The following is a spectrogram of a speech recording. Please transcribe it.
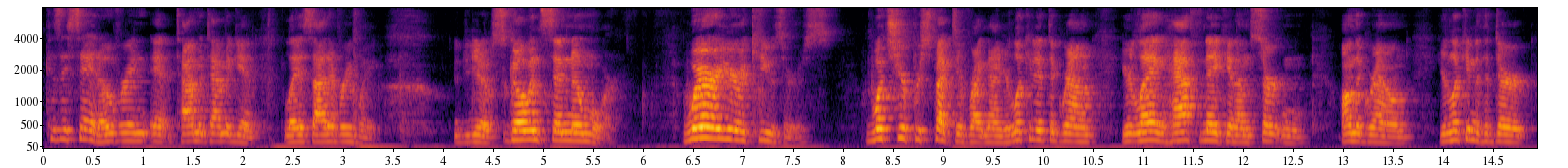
Because they say it over and and time and time again. Lay aside every weight. You know, go and sin no more. Where are your accusers? What's your perspective right now? You're looking at the ground. You're laying half naked, I'm certain, on the ground. You're looking at the dirt.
